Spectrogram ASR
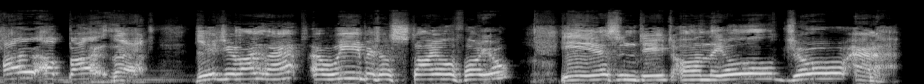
How about that? Did you like that? A wee bit of style for you? Yes, indeed, on the old Joanna.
